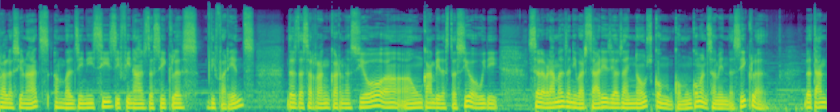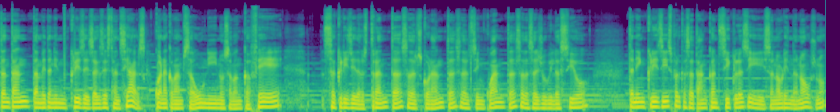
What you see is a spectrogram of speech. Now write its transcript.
relacionats amb els inicis i finals de cicles diferents, des de la reencarnació a, a un canvi d'estació. Vull dir, celebram els aniversaris i els anys nous com, com un començament de cicle, de tant en tant també tenim crisis existencials. Quan acabem sa uni no sabem què fer, la crisi dels 30, la dels 40, la dels 50, la de la jubilació... Tenim crisis perquè se tanquen cicles i se n'obrin de nous, no?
